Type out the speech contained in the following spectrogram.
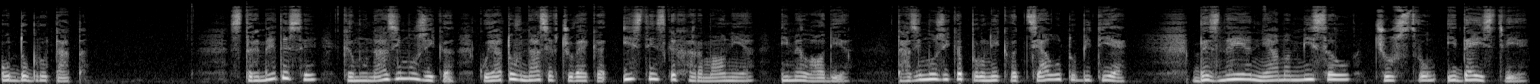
от добротата. Стремете се към онази музика, която внася в човека истинска хармония и мелодия. Тази музика прониква цялото битие. Без нея няма мисъл, чувство и действие.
